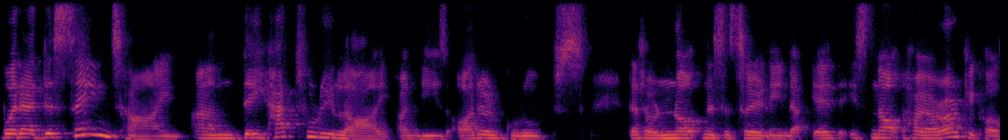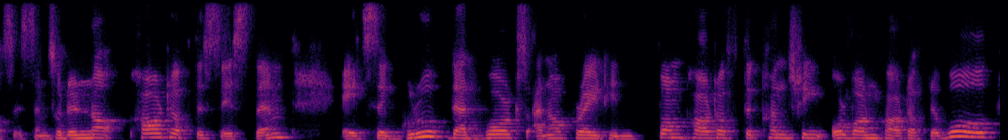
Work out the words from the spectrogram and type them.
But at the same time, um, they had to rely on these other groups that are not necessarily in the, it's not hierarchical system. So they're not part of the system. It's a group that works and operate in one part of the country or one part of the world,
